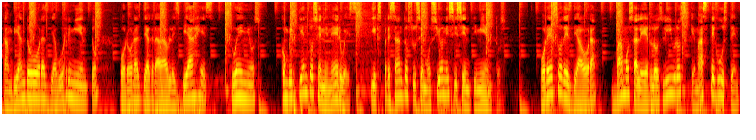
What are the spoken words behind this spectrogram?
cambiando horas de aburrimiento por horas de agradables viajes, sueños, convirtiéndose en héroes y expresando sus emociones y sentimientos. Por eso desde ahora vamos a leer los libros que más te gusten.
